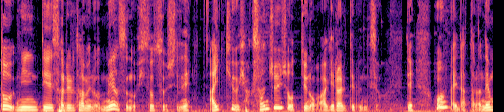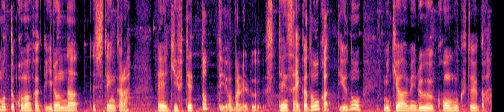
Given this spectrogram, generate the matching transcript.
と認定されるための目安の一つとしてね IQ130 以上っていうのが挙げられてるんですよ。で本来だったらねもっと細かくいろんな視点から、えー、ギフテッドって呼ばれる天才かどうかっていうのを見極める項目というか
